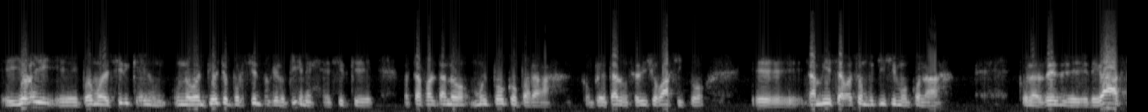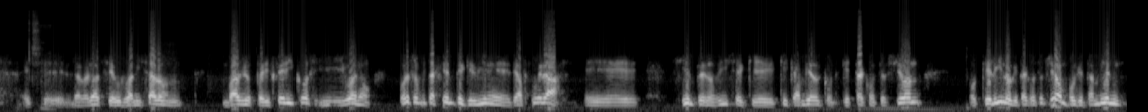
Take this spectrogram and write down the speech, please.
y hoy eh, podemos decir que hay un, 98% que lo tiene, es decir, que nos está faltando muy poco para completar un servicio básico. Eh, también se avanzó muchísimo con la con la red de, gas, este, la verdad se urbanizaron barrios periféricos y bueno, por eso mucha gente que viene de afuera eh, siempre nos dice que qué cambiado que está Concepción, o qué lindo que está Concepción, porque también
